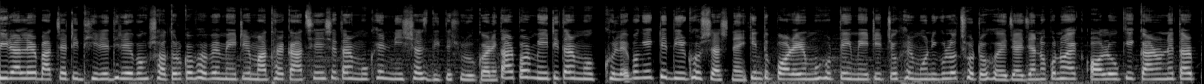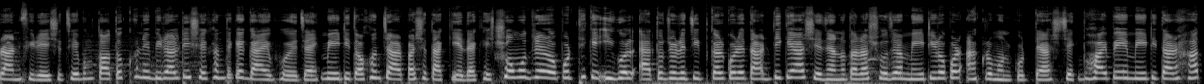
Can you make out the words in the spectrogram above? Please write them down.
বিড়ালের বাচ্চাটি ধীরে ধীরে এবং সতর্কভাবে মেয়েটির মাথার কাছে এসে তার মুখের নিঃশ্বাস দিতে শুরু করে। তারপর মেয়েটি তার মুখ খুলে এবং একটি দীর্ঘশ্বাস নেয়। কিন্তু পরের মুহূর্তেই মেয়েটির চোখের মণিগুলো ছোট হয়ে যায়, যেন কোনো এক অলৌকিক কারণে তার প্রাণ ফিরে এসেছে এবং ততক্ষণে বিড়ালটি সেখান থেকে গায়েব হয়ে যায়। মেয়েটি তখন চারপাশে তাকিয়ে দেখে, সমুদ্রের ওপর থেকে ঈগল এত জোরে চিৎকার করে তার দিকে আসে যেন তারা সোজা মেয়েটির ওপর আক্রমণ করতে আসছে। ভয় পেয়ে মেয়েটি তার হাত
